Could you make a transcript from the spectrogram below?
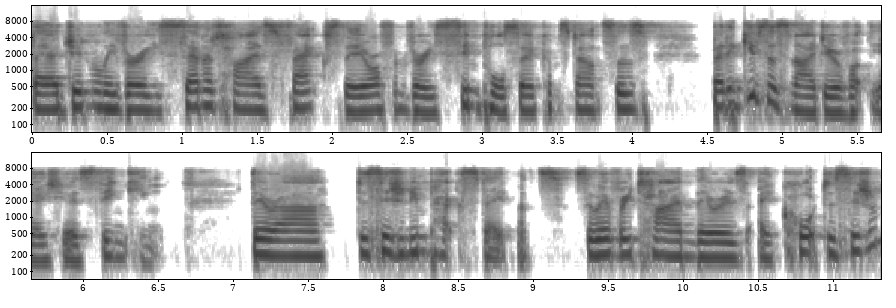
They are generally very sanitised facts. They're often very simple circumstances, but it gives us an idea of what the ATO is thinking. There are decision impact statements. So every time there is a court decision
